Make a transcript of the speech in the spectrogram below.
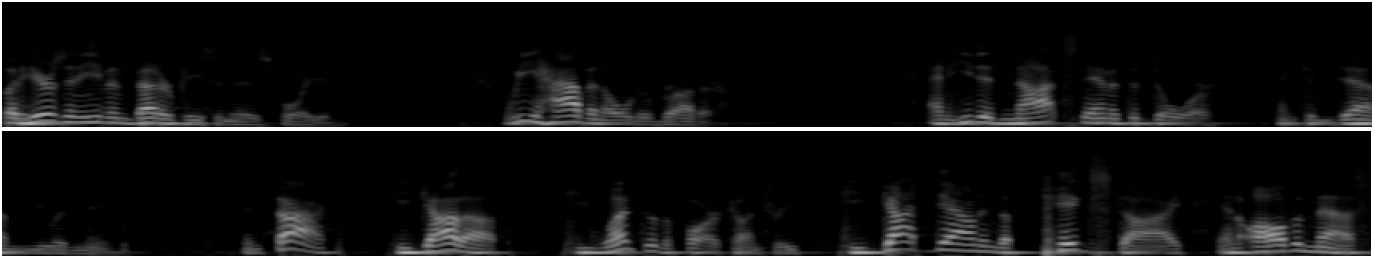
But here's an even better piece of news for you. We have an older brother, and he did not stand at the door and condemn you and me. In fact, he got up, he went to the far country, he got down in the pigsty and all the mess,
